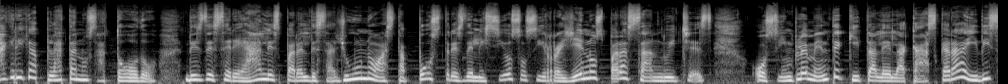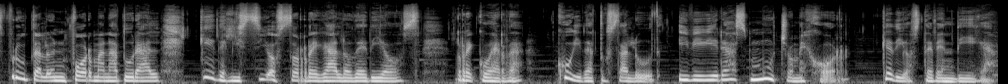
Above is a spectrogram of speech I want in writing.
Agrega plátanos a todo, desde cereales para el desayuno hasta postres deliciosos y rellenos para sándwiches. O simplemente quítale la cáscara y disfrútalo en forma natural. ¡Qué delicioso regalo de Dios! Recuerda, cuida tu salud y vivirás mucho mejor. Que Dios te bendiga.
